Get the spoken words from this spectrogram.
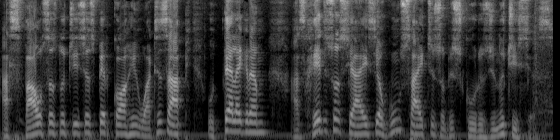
As falsas notícias percorrem o WhatsApp, o Telegram, as redes sociais e alguns sites obscuros de notícias.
